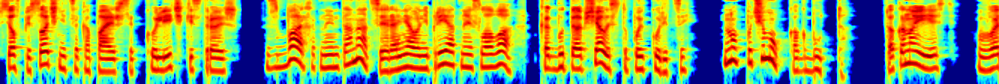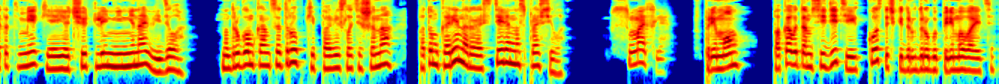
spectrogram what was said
Все в песочнице копаешься, кулички строишь». С бархатной интонацией роняла неприятные слова, как будто общалась с тупой курицей. Ну, почему как будто? Так оно и есть. В этот миг я ее чуть ли не ненавидела. На другом конце трубки повисла тишина, потом Карина растерянно спросила. В смысле? В прямом. Пока вы там сидите и косточки друг другу перемываете,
